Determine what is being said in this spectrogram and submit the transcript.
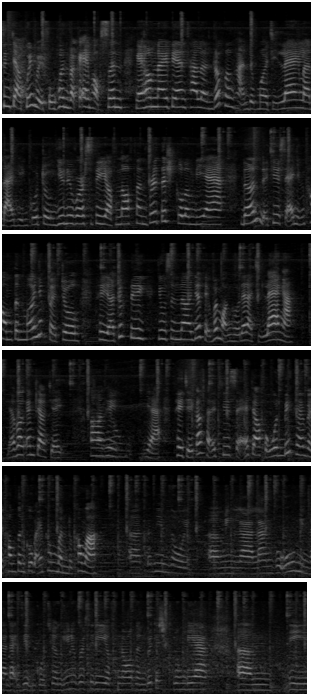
Xin chào quý vị phụ huynh và các em học sinh. Ngày hôm nay VN Talent rất hân hạnh được mời chị Lan là đại diện của trường University of Northern British Columbia đến để chia sẻ những thông tin mới nhất về trường. Thì uh, trước tiên Dung xin uh, giới thiệu với mọi người đây là chị Lan à. Dạ vâng em chào chị. À, thì dạ thì chị có thể chia sẻ cho phụ huynh biết thêm về thông tin của bản thân mình được không ạ? À? À, tất nhiên rồi, à, mình là Lan Vũ, mình là đại diện của trường University of Northern British Columbia à, thì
